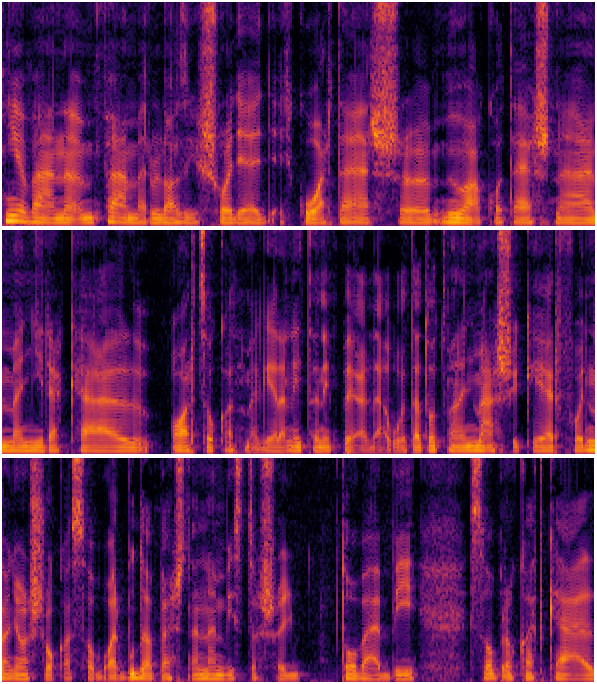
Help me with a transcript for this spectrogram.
nyilván felmerül az is, hogy egy, egy kortárs műalkotásnál mennyire kell arcokat megjeleníteni például. Tehát ott van egy másik érv, hogy nagyon sok a szobor. Budapesten nem biztos, hogy további szobrokat kell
